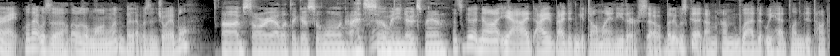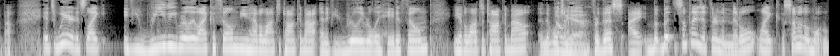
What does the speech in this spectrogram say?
All right. Well, that was a that was a long one, but that was enjoyable. Uh, I'm sorry I let that go so long. I had so No. many notes, man. That's good. No, I, yeah, I, I I didn't get to all mine either. So, but it was good. I'm I'm glad that we had plenty to talk about. It's weird. It's like if you really really like a film, you have a lot to talk about, and if you really really hate a film, you have a lot to talk about. Which Oh, I- yeah. for this, I but but sometimes if they're in the middle, like some of the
